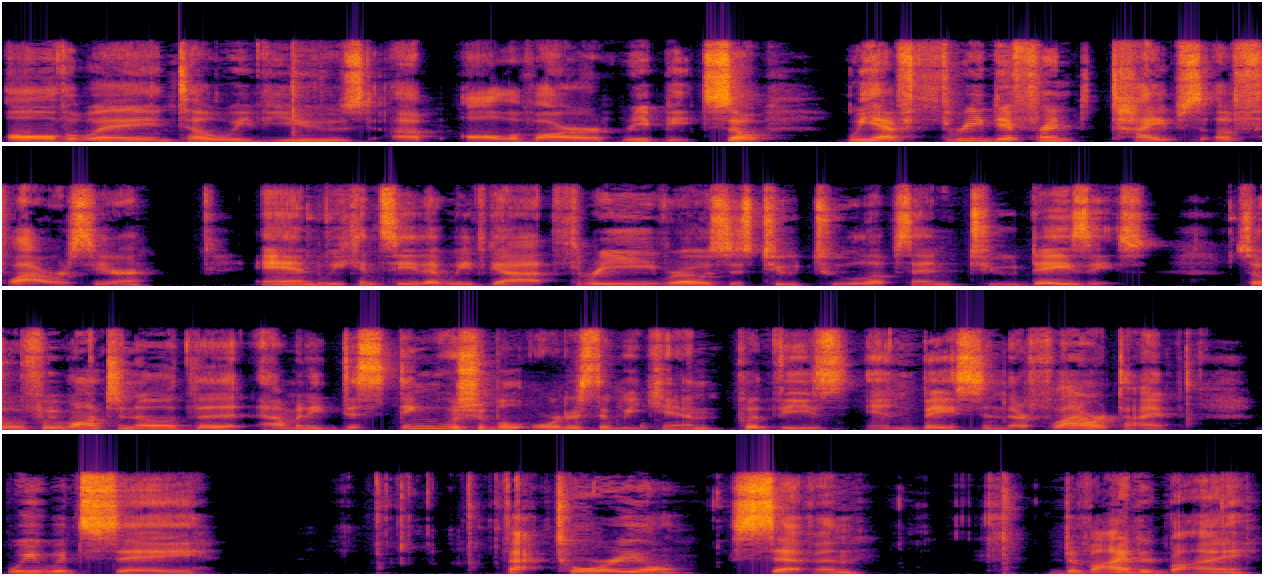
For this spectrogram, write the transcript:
all the way until we've used up all of our repeats. So we have three different types of flowers here and we can see that we've got three roses, two tulips, and two daisies. So if we want to know the how many distinguishable orders that we can put these in based in their flower type, we would say factorial 7 divided by,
